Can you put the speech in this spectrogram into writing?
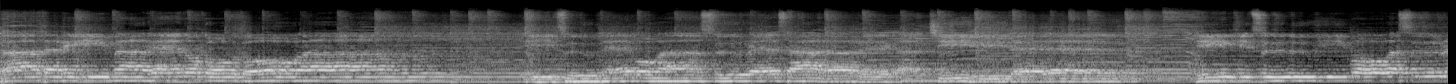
当たり前のことはいつでも忘れ去られがちで。息継ぎも忘れ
